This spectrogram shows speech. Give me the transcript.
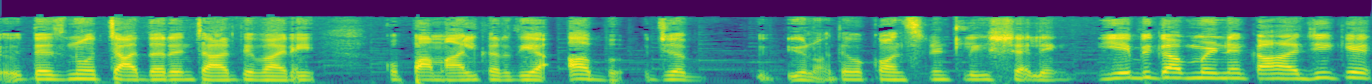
दर इज़ नो चादर एंड चार दीवारी को पामाल कर दिया। अब जब you know they were constantly shelling ये भी गवर्नमेंट ने कहा जी कि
